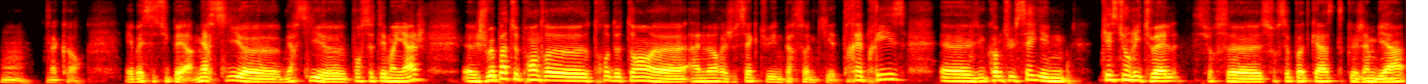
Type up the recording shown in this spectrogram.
Hmm, d'accord. Eh ben, c'est super. Merci, euh, merci euh, pour ce témoignage. Euh, je ne veux pas te prendre trop de temps, Anne-Laure, et je sais que tu es une personne qui est très prise. comme tu le sais, il y a une question rituelle sur ce, podcast que j'aime bien.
